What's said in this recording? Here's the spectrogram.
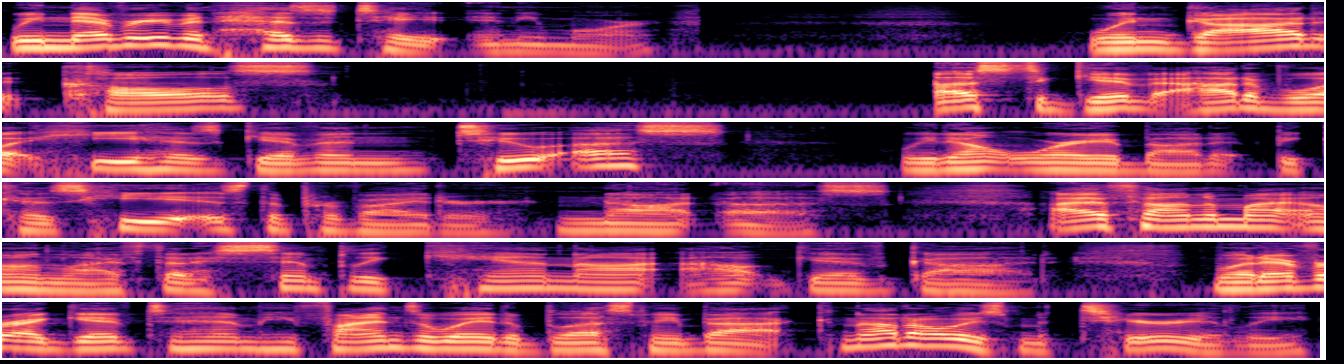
We never even hesitate anymore. When God calls us to give out of what He has given to us, we don't worry about it because He is the provider, not us. I have found in my own life that I simply cannot outgive God. Whatever I give to Him, He finds a way to bless me back, not always materially,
